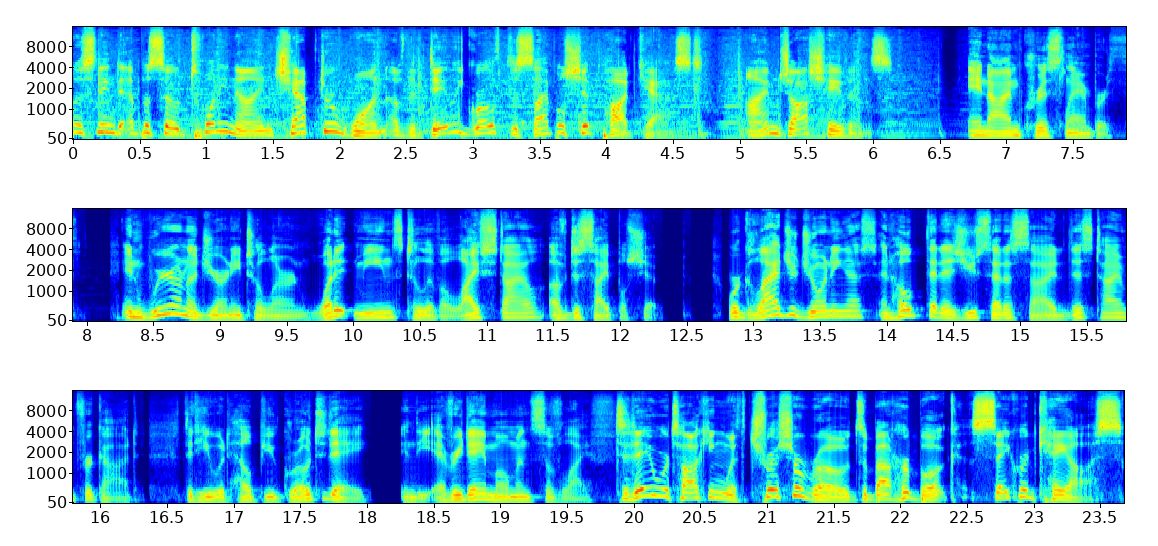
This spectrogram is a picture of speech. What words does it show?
listening to episode 29, chapter 1 of the Daily Growth Discipleship Podcast. I'm Josh Havens. And I'm Chris Lamberth. And we're on a journey to learn what it means to live a lifestyle of discipleship. We're glad you're joining us and hope that as you set aside this time for God, that He would help you grow today in the everyday moments of life. Today we're talking with Tricia Rhodes about her book, Sacred Chaos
